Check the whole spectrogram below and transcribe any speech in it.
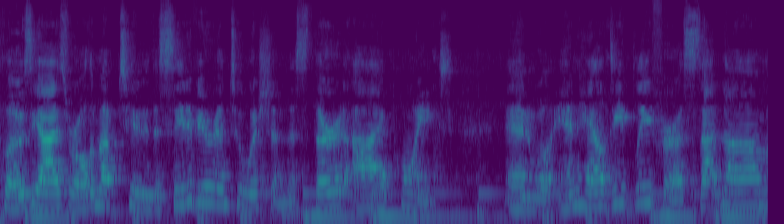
Close the eyes, roll them up to the seat of your intuition, this third eye point. And we'll inhale deeply for a Satnam.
